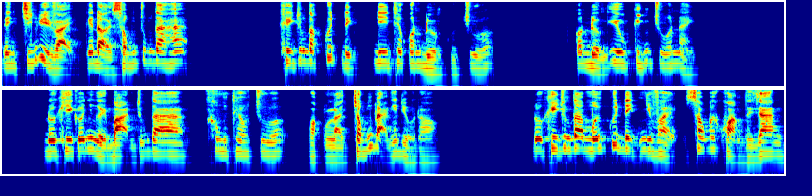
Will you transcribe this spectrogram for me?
nên chính vì vậy, cái đời sống chúng ta khi chúng ta quyết định đi theo con đường của Chúa, con đường yêu kính Chúa này, đôi khi có những người bạn chúng ta không theo Chúa hoặc là chống lại cái điều đó. Đôi khi chúng ta mới quyết định như vậy, sau cái khoảng thời gian,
